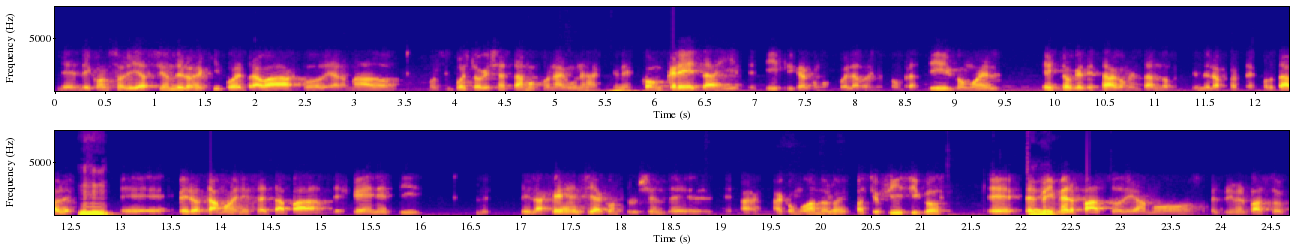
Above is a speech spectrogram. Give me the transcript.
de, de consolidación de los equipos de trabajo, de armado por supuesto que ya estamos con algunas acciones concretas y específicas, como fue la reunión con Brasil, como el esto que te estaba comentando de la oferta exportable, eh, pero estamos en esa etapa de génesis de, la agencia, construyendo, eh, acomodando los espacios físicos. Eh, el primer paso, digamos, el primer paso,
